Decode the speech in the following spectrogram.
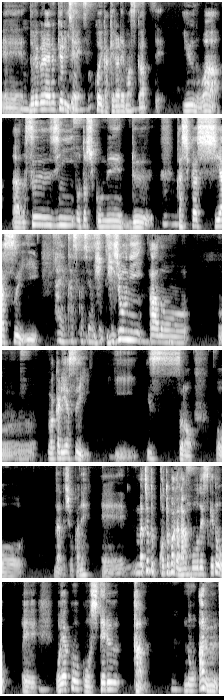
えーうんどれぐらいの距離で声かけられますかっていうのは、あの、数字に落とし込める、うん可視化しやすい、はい、可視化しやすい。非常にう、んあの、うーんわかりやすい、いその、おなんでしょうかね。えーまあちょっと言葉が乱暴ですけど、えー親孝行してる感うんのある、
